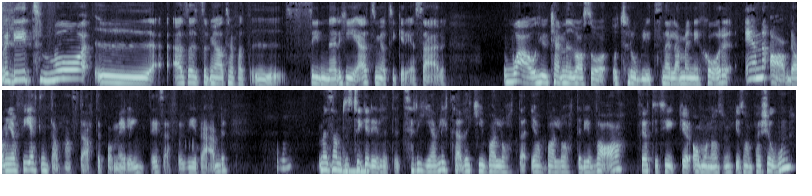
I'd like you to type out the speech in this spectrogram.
men det är två i, alltså, som jag har träffat i synnerhet som jag tycker är så här. Wow, hur kan ni vara så otroligt snälla människor? En av dem, jag vet inte om han stöter på mig eller inte, är så förvirrad. Men samtidigt tycker jag det är lite trevligt. Så här, vi kan ju bara låta, jag bara låter det vara. För att jag tycker om honom så mycket som person.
